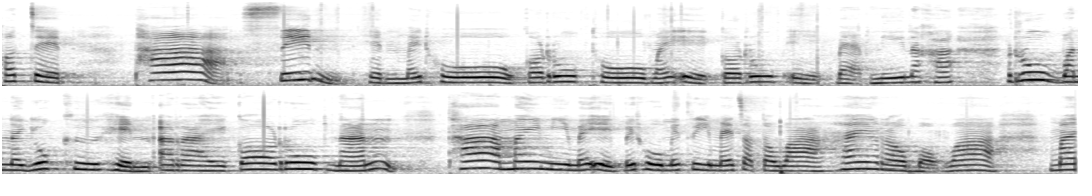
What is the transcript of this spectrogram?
ข้อ 7 ผ้าสิ้น เห็นไม้โท ก็รูปโท ไม้เอกก็รูปเอกแบบนี้นะคะ รูปวรรณยุกต์คือเห็นอะไรก็รูปนั้น ถ้าไม่มีไม้เอกไม้โทไม้ตรีไม้จัตวา ให้เราบอกว่าไม่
